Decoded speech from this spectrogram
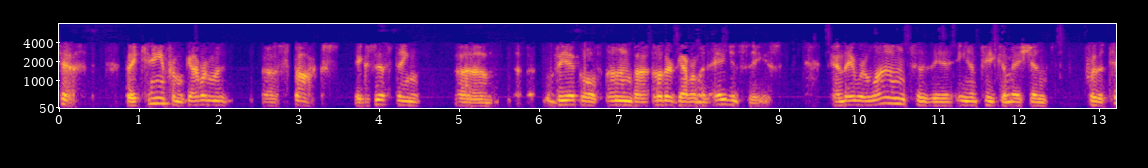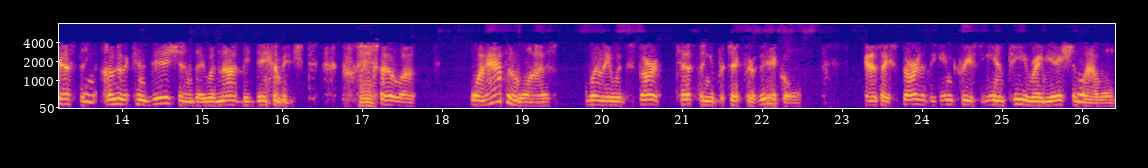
test? They came from government uh, stocks, existing um, vehicles owned by other government agencies, and they were loaned to the EMP Commission for the testing under the condition they would not be damaged. Mm. so uh, what happened was when they would start testing a particular vehicle, as they started the increased EMP radiation level,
